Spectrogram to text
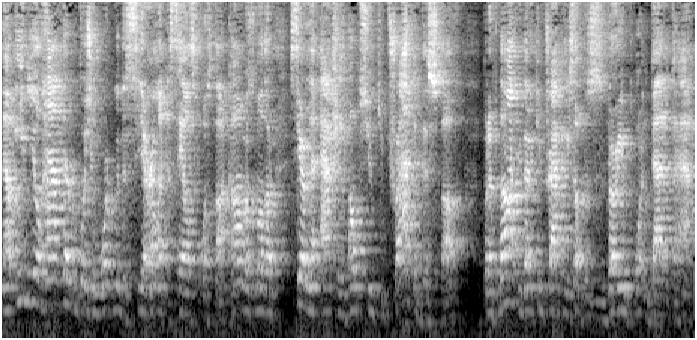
Now, either you'll have them because you work with a CRM like a Salesforce.com or some other CRM that actually helps you keep track of this stuff. But if not, you've got to keep track of yourself. This is very important data to have.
